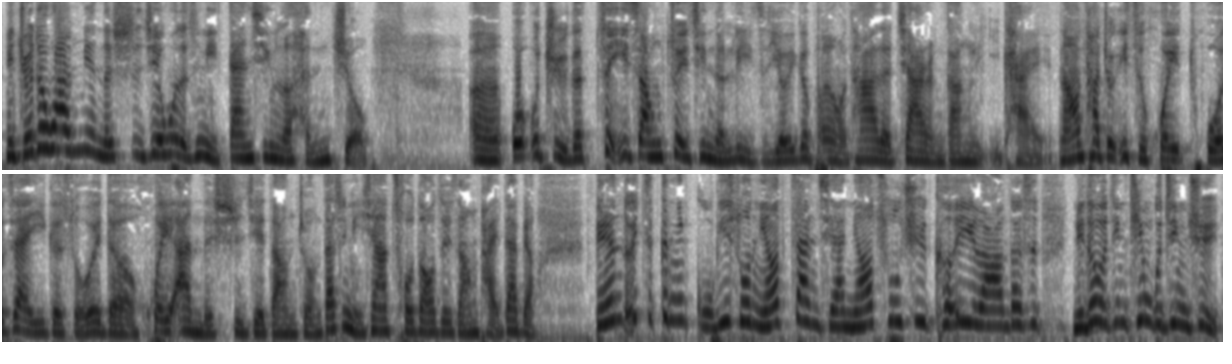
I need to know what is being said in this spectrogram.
你觉得外面的世界，或者是你担心了很久。嗯，我我举个这一张最近的例子，有一个朋友，他的家人刚离开，然后他就一直灰活在一个所谓的灰暗的世界当中。但是你现在抽到这张牌，代表别人都一直跟你鼓励说你要站起来，你要出去，可以啦。但是你都已经听不进去，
